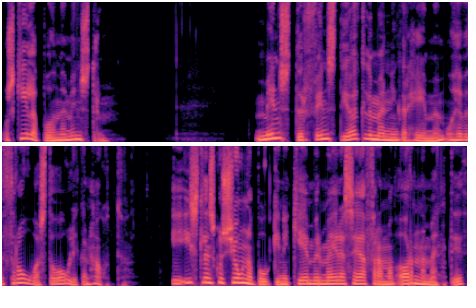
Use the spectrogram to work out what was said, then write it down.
og skilabóð með minnstrum. Minnstur finnst í öllu menningar heimum og hefur þróast á ólíkan hátt. Í íslensku sjónabókinni kemur meira að segja fram að ornamentið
